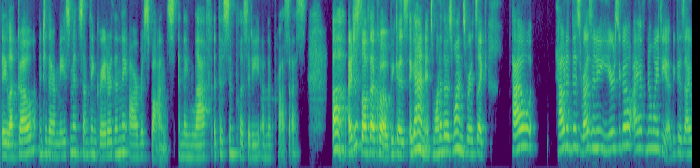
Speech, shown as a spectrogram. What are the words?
They let go, and to their amazement, something greater than they are responds, and they laugh at the simplicity of the process. Oh, I just love that quote because, again, it's one of those ones where it's like, how how did this resonate years ago i have no idea because i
